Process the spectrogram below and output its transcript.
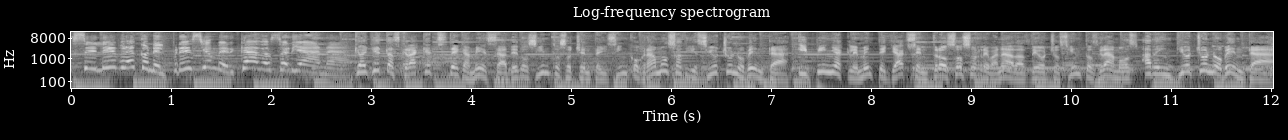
celebra con el precio Mercado Soriana. Galletas Crackers de Gamesa de 285 gramos a 18.90 y piña Clemente Jacks en trozos o rebanadas de 800 gramos a 28.90.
